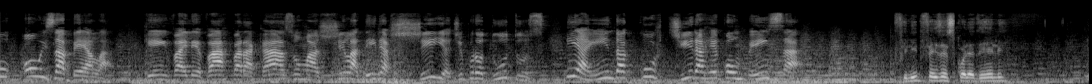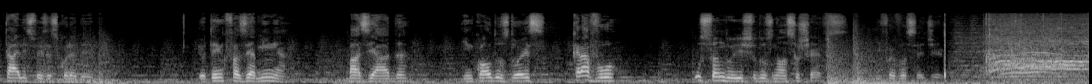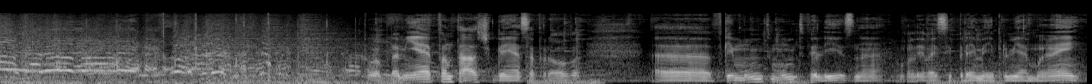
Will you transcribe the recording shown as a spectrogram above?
Rodrigo ou Isabela? Quem vai levar para casa uma geladeira cheia de produtos e ainda curtir a recompensa? O Felipe fez a escolha dele, o Thales fez a escolha dele. Eu tenho que fazer a minha baseada em qual dos dois cravou o sanduíche dos nossos chefes. E foi você, Diego. Pô, pra mim é fantástico ganhar essa prova. Uh, fiquei muito, muito feliz, né? Vou levar esse prêmio aí pra minha mãe.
